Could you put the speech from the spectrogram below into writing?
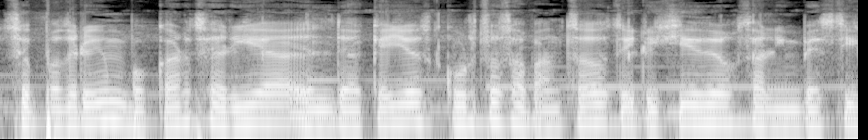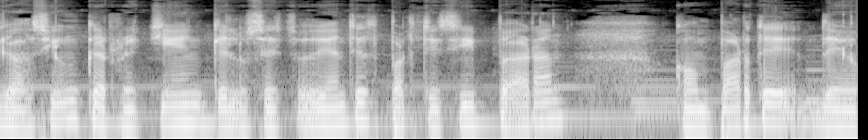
se podría invocar sería el de aquellos cursos avanzados dirigidos a la investigación que requieren que los estudiantes participaran con parte de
